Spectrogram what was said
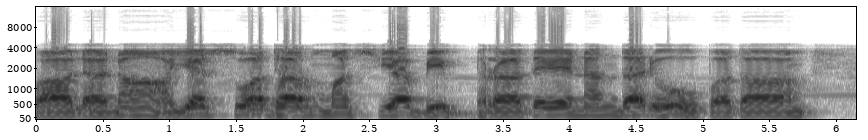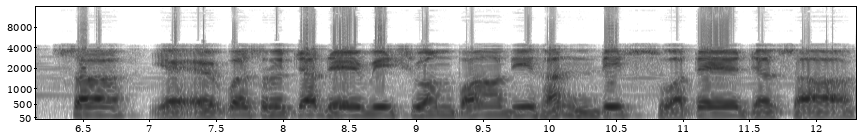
पालनाय स्वधर्मस्य बिभ्रते नन्दरूपताम् स एव सृजदे विश्वं पादिहन्ति स्वतेजसा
